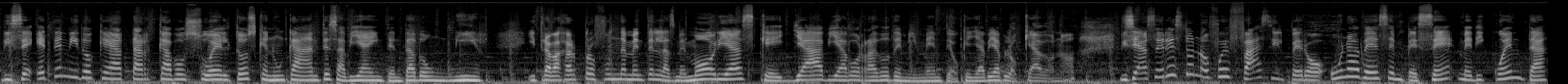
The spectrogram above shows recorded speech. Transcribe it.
Dice, he tenido que atar cabos sueltos que nunca antes había intentado unir y trabajar profundamente en las memorias que ya había borrado de mi mente o que ya había bloqueado, ¿no? Dice, hacer esto no fue fácil, pero una vez empecé me di cuenta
